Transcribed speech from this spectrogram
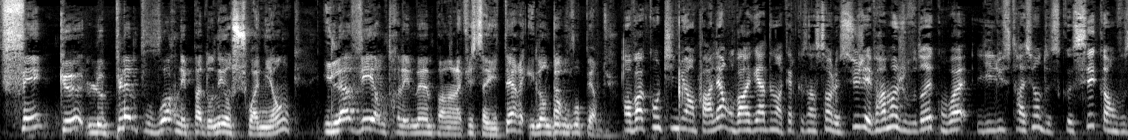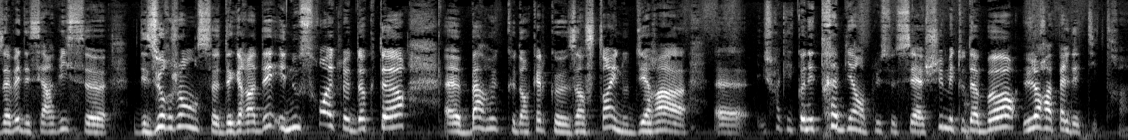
fait que le plein pouvoir n'est pas donné aux soignants il avait entre les mains pendant la crise sanitaire, ils l'ont de nouveau perdu. On va continuer à en parler. On va regarder dans quelques instants le sujet. Vraiment, je voudrais qu'on voit l'illustration de ce que c'est quand vous avez des services, euh, des urgences dégradées. Et nous serons avec le docteur euh, Baruch dans quelques instants. Il nous dira, euh, je crois qu'il connaît très bien en plus ce CHU. Mais tout d'abord, le rappel des titres.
